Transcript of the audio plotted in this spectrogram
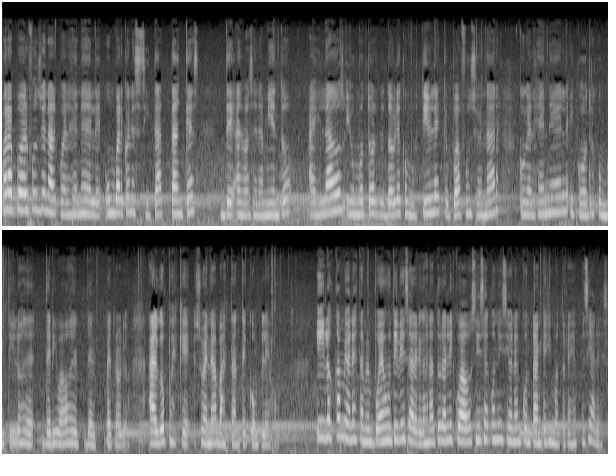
Para poder funcionar con el GNL, un barco necesita tanques de almacenamiento aislados y un motor de doble combustible que pueda funcionar con el GNL y con otros combustibles derivados del, del, petróleo. Algo pues que suena bastante complejo. Y los camiones también pueden utilizar el gas natural licuado si se acondicionan con tanques y motores especiales.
